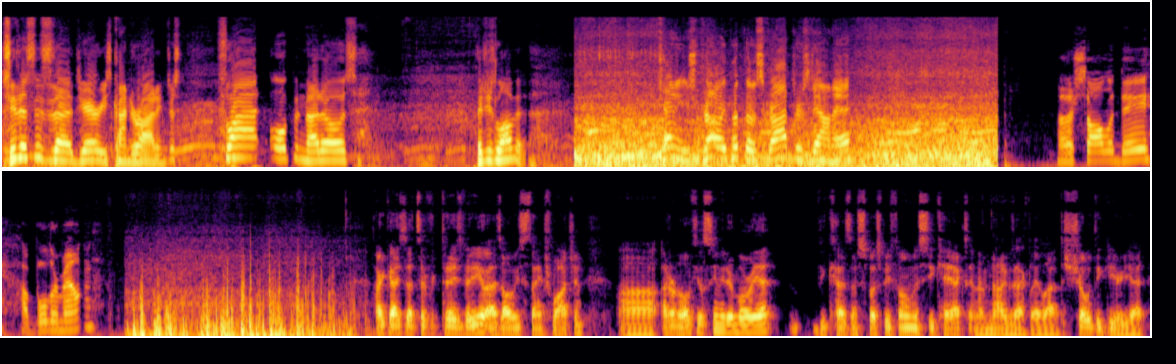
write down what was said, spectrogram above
See, this is uh, Jerry's kind of riding. Just flat, open meadows. They just love it. Kenny, you should probably put those scratchers down, eh? Another solid day at Boulder Mountain. Alright guys, that's it for today's video. As always, thanks for watching. Uh, I don't know if you'll see me tomorrow yet because I'm supposed to be filming with CKX and I'm not exactly allowed to show the gear yet,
